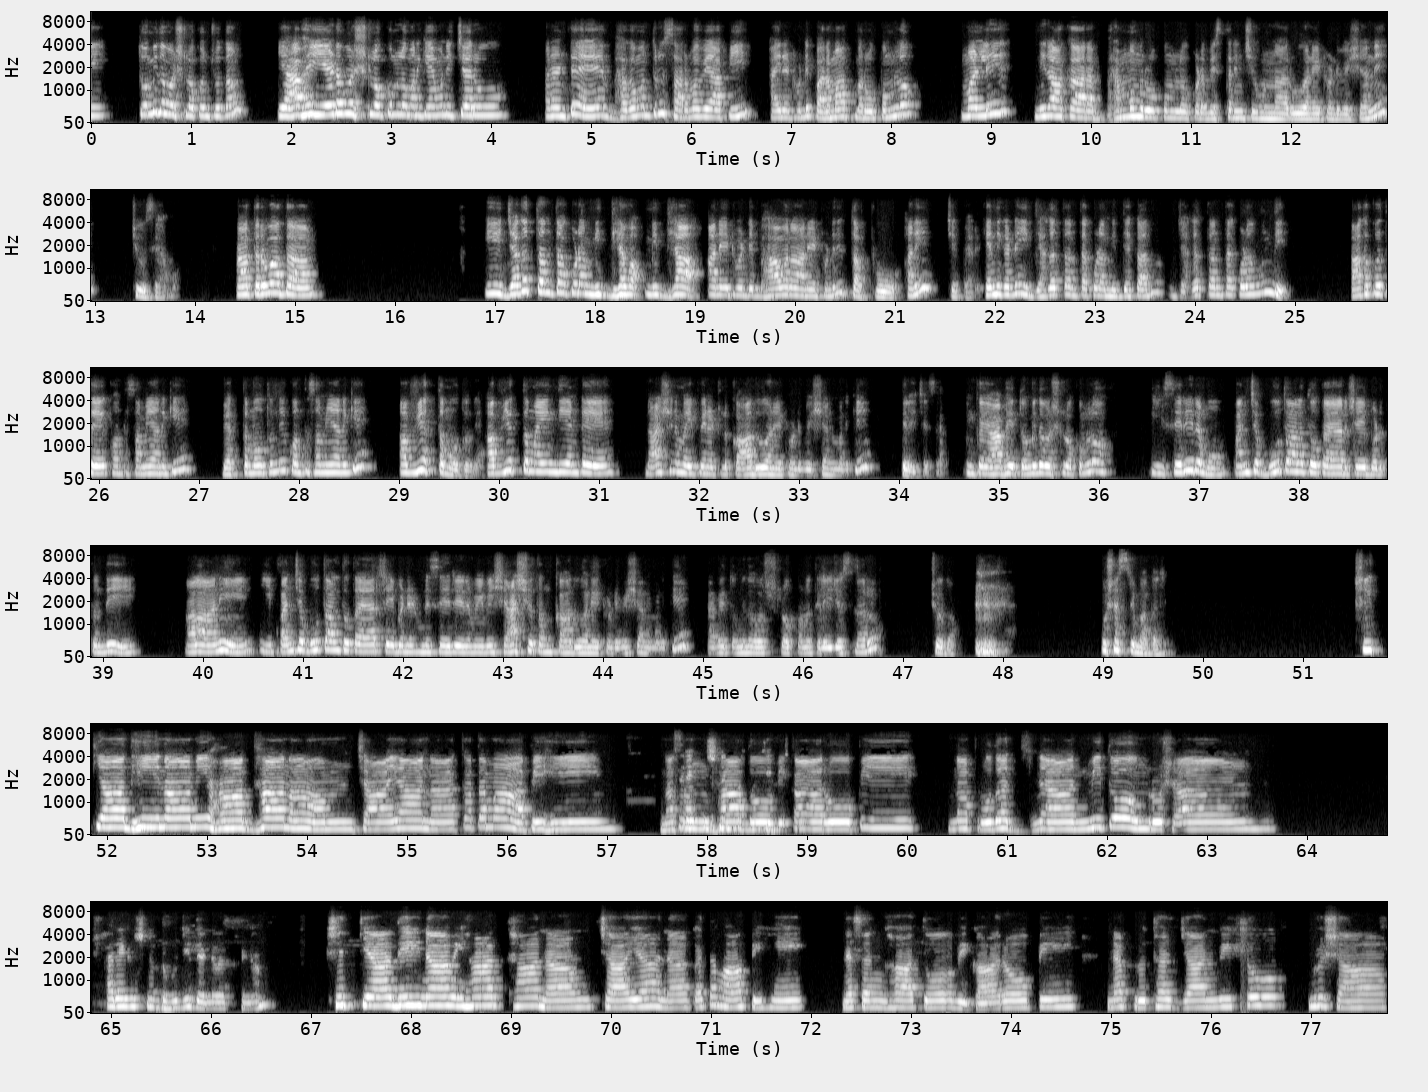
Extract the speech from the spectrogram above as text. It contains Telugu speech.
తొమ్మిదవ శ్లోకం చూద్దాం. యాభై ఏడవ శ్లోకంలో మనకి ఏమని ఇచ్చారు అని అంటే భగవంతుడు సర్వవ్యాపి అయినటువంటి పరమాత్మ రూపంలో మళ్ళీ నిరాకార బ్రహ్మం రూపంలో కూడా విస్తరించి ఉన్నారు అనేటువంటి విషయాన్ని చూసాము ఆ తర్వాత ఈ జగత్తంతా కూడా మిథ్య మిథ్య అనేటువంటి భావన అనేటువంటిది తప్పు అని చెప్పారు. ఎందుకంటే ఈ జగత్ అంతా కూడా మిథ్య కాదు జగత్ అంతా కూడా ఉంది. కాకపోతే కొంత సమయానికి వ్యక్తమవుతుంది కొంత సమయానికి అవ్యక్తమవుతుంది. అవ్యక్తమైంది అంటే నాశనం అయిపోయినట్లు కాదు అనేటువంటి విషయాన్ని మనకి తెలియజేశారు ఇంకా యాభై తొమ్మిదవ శ్లోకంలో ఈ శరీరము పంచభూతాలతో తయారు చేయబడుతుంది. అలా అని ఈ పంచభూతాలతో తయారు చేయబడినటువంటి శరీరం ఏమి శాశ్వతం కాదు అనేటువంటి విషయాన్ని మనకి యాభై తొమ్మిదవ శ్లోకంలో తెలియజేస్తున్నారు. చూద్దాం. ఉషశ్రీ మాతాజీ. క్షిత్యాధీనామిహార్ధానాం ఛాయాన కథమాపి న సంఘాతో వికారోపి న పృదజ్ఞాన్వితో మృషా హరే కృష్ణ ప్రభుజీ దండవత్ ప్రణామ్ क्षित्यादीनामिहार्थानां छाया न गतमापिः न सङ्घातो विकारोऽपि न పృథజ్జాన్వితో మృషా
